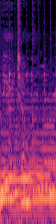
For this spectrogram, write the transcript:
Audio Jungle.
